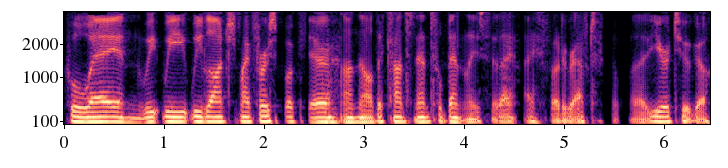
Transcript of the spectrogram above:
cool way. And we, we, we launched my first book there on all the Continental Bentleys that I, I photographed a year or two ago.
